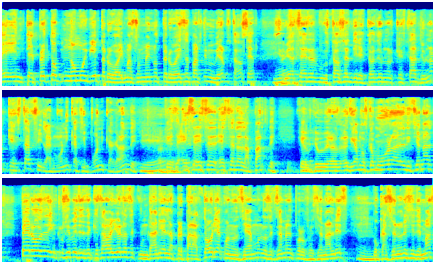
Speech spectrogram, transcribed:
eh, interpreto no muy bien, pero hay más o menos, pero esa parte me hubiera gustado hacer. Me hubiera gustado ser director de una orquesta, de una orquesta filarmónica, sinfónica grande. esa era la parte que, hubiera, digamos, como una adicional. Pero inclusive desde que estaba yo en la secundaria, en la preparatoria, cuando hacíamos los exámenes profesionales, vocacionales y demás,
